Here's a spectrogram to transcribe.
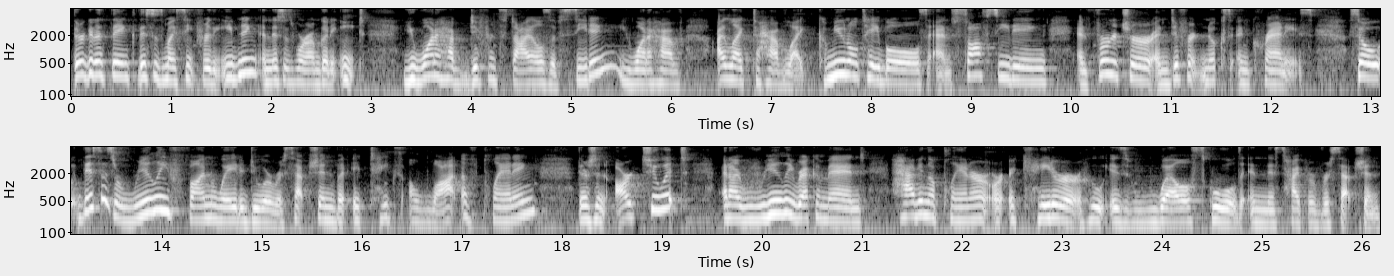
they're gonna think this is my seat for the evening and this is where I'm gonna eat. You wanna have different styles of seating. You wanna have, I like to have like communal tables and soft seating and furniture and different nooks and crannies. So this is a really fun way to do a reception, but it takes a lot of planning. There's an art to it and I really recommend having a planner or a caterer who is well schooled in this type of reception.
